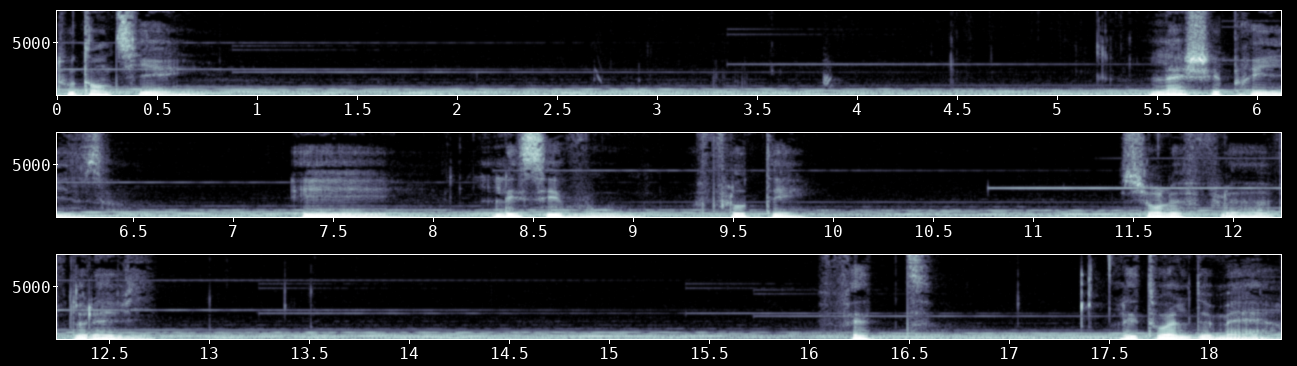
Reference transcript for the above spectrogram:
tout entier. Lâchez prise et laissez-vous flotter sur le fleuve de la vie. Faites l'étoile de mer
